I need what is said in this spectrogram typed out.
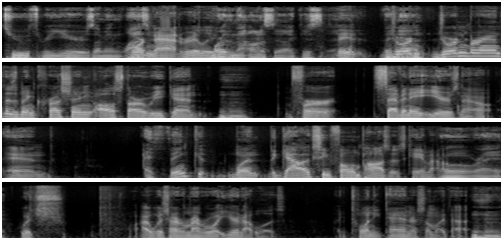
two, three years. I mean, more than that, really. more than that, honestly. Like just they, they Jordan Jordan Brand has been crushing All Star Weekend hmm for seven eight years now, and I think when the Galaxy Foamposites came out, Oh right. which I wish I remember what year that was, like 2010 or something like that. Mm-hmm.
